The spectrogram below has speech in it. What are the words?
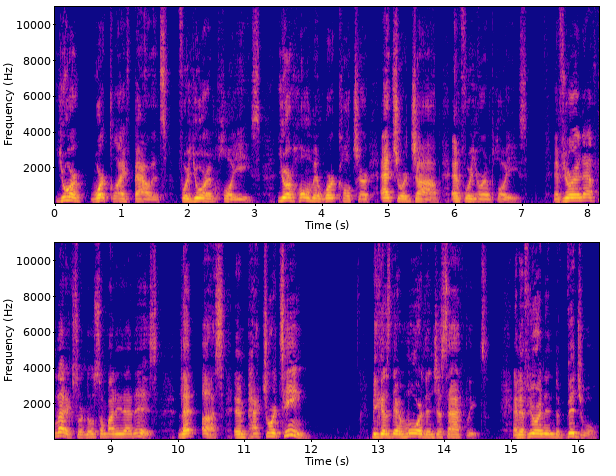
your work life balance for your employees, your home and work culture at your job and for your employees. If you're in athletics or know somebody that is, let us impact your team because they're more than just athletes. And if you're an individual,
